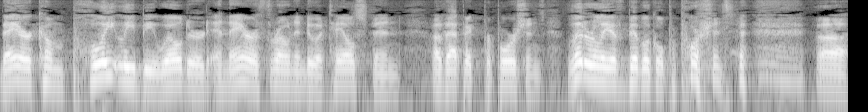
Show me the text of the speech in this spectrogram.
they are completely bewildered and they are thrown into a tailspin of epic proportions, literally of biblical proportions. uh,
